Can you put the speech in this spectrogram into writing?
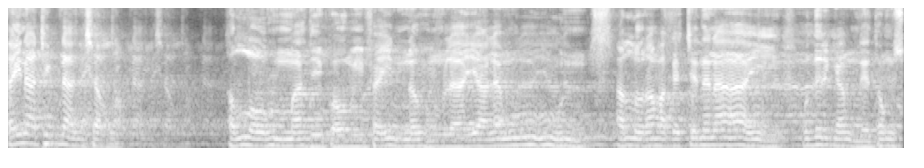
তাই না ঠিক না ইনশাআল্লাহ اللهم اهد قومي فإنهم لا يعلمون আল্লাহ আমাকে চেনে নাই ওদেরকে আপনি ধ্বংস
